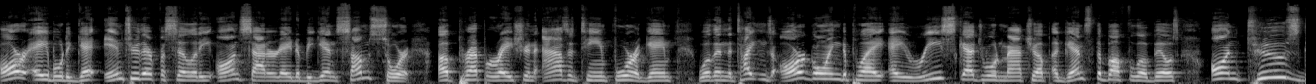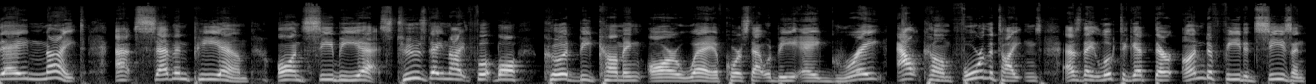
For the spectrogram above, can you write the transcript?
are able to get into their facility on Saturday to begin some sort of preparation as a team for a game, well, then the Titans are going to play a rescheduled matchup against the Buffalo Bills on Tuesday night at 7 p.m. on CBS. Tuesday night football could be coming our way. Of course, that would be a great outcome for the Titans as they look to get their undefeated season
